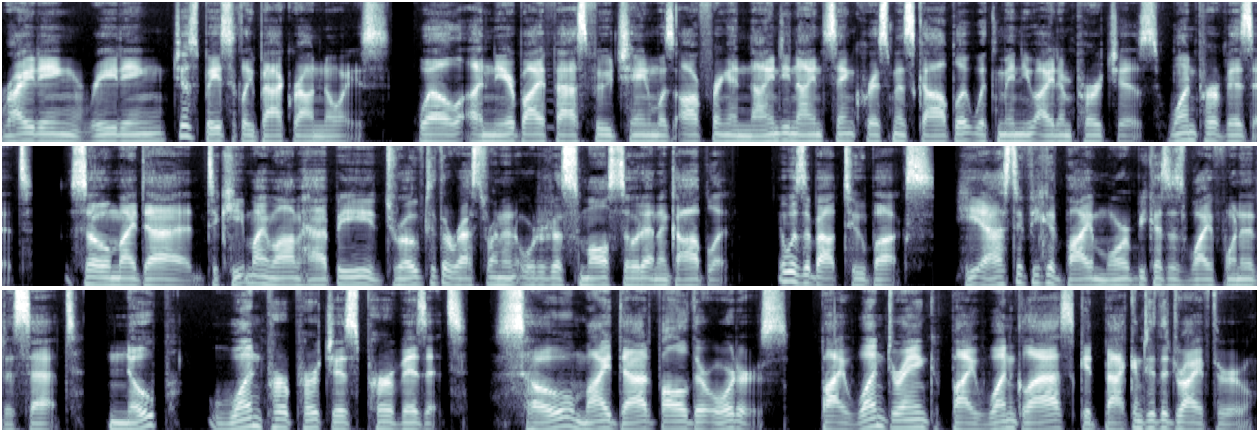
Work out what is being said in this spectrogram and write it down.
writing, reading, just basically background noise. Well, a nearby fast food chain was offering a 99 cent Christmas goblet with menu item purchase, one per visit. So my dad, to keep my mom happy, drove to the restaurant and ordered a small soda and a goblet. It was about two bucks. He asked if he could buy more because his wife wanted a set. Nope, one per purchase per visit. So my dad followed their orders. Buy one drink, buy one glass, get back into the drive through.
